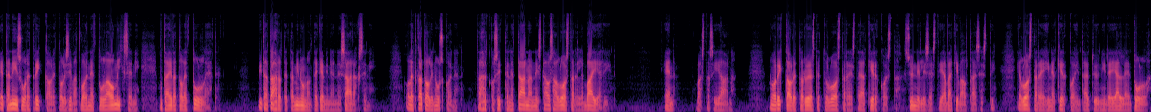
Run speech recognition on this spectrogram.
että niin suuret rikkaudet olisivat voineet tulla omikseni, mutta eivät ole tulleet. Mitä tahdot, että minun on tekeminen ne saadakseni? Olet katolin uskoinen. Tahdotko sitten, että annan niistä osa luostarille Bayeriin? En, vastasi Jaana. Nuo rikkaudet on ryöstetty luostareista ja kirkoista, synnillisesti ja väkivaltaisesti, ja luostareihin ja kirkkoihin täytyy niiden jälleen tulla.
